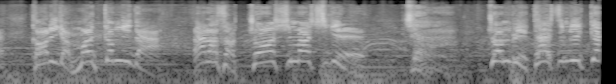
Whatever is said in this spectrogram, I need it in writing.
거리가 멀 겁니다. 알아서 조심하시길. 자, 준비 됐습니까?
